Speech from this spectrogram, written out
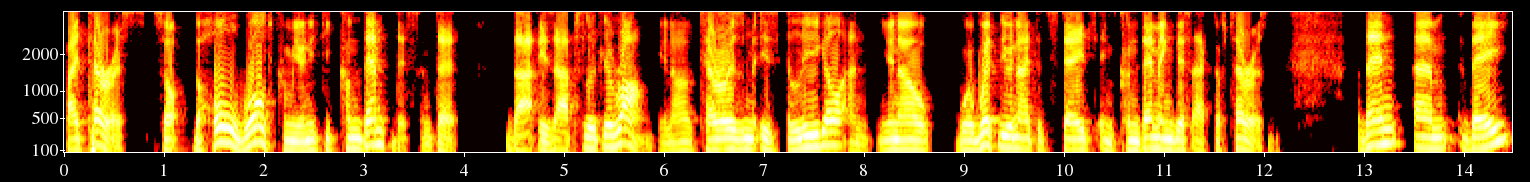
by terrorists." So the whole world community condemned this and said, "That is absolutely wrong. You know, terrorism is illegal, and you know, we're with the United States in condemning this act of terrorism." then um, they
